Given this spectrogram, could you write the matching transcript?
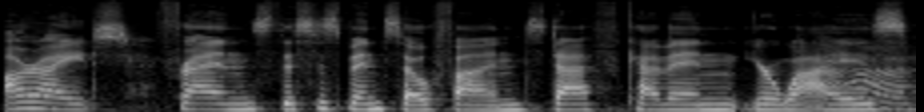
All right, friends, this has been so fun. Steph, Kevin, you're wise. Yeah.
